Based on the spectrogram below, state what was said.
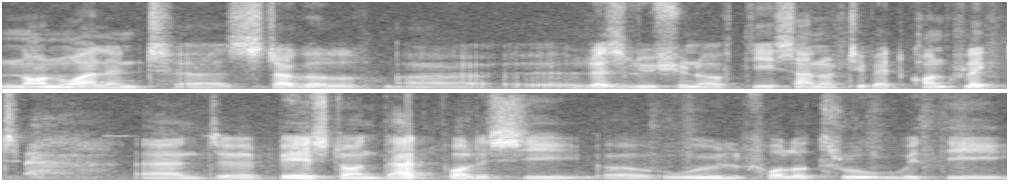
non-violent uh, struggle uh, resolution of the Sino-Tibet conflict. and uh, based on that policy, uh, we will follow through with the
